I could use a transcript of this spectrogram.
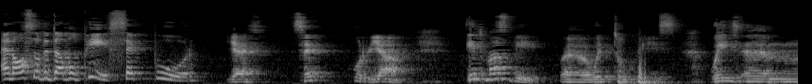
And also the double P, se pur. Yes. Se pur, yeah. It must be uh, with two P's. We, um,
